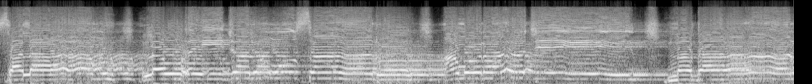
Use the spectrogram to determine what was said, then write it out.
সালাম লাউ এই জলসার আমরা যে নাদান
